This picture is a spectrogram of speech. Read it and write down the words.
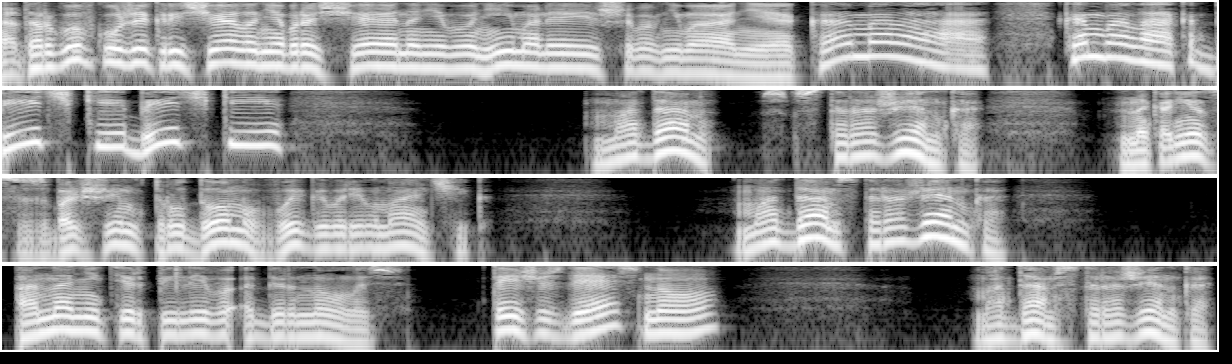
А торговка уже кричала, не обращая на него ни малейшего внимания. «Камбала! Камбала! Бички! Бички!» «Мадам Стороженко!» Наконец, с большим трудом выговорил мальчик. «Мадам Стороженко!» Она нетерпеливо обернулась. «Ты еще здесь? Ну?» «Мадам Стороженко!»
